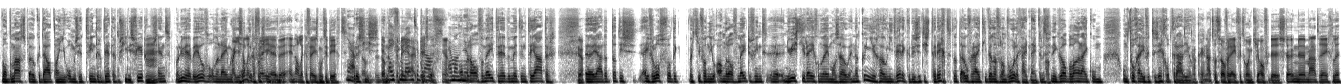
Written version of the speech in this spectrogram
Want normaal gesproken daalt dan je omzet 20, 30, misschien is 40 hm. procent. Maar nu hebben heel veel ondernemers. Maar je zal een café hebben en alle cafés moeten dicht. Ja. Precies. Dan, dan, evenementenbranche. Ja. Anderhalve meter hebben met een theater. Ja, uh, ja dat, dat is even los van de wat je van die anderhalve meter vindt. Uh, nu is die regel nou eenmaal zo. En dan kun je gewoon niet werken. Dus het is terecht dat de overheid die wel een verantwoordelijkheid neemt. En dat vind ik wel belangrijk om, om toch even te zeggen op de radio. Oké, nou tot zover even het rondje over de steunmaatregelen.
